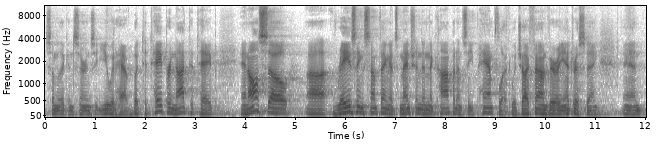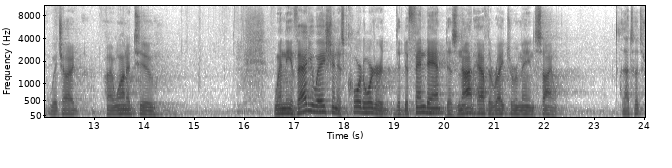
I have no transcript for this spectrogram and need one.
some of the concerns that you would have. But to tape or not to tape, and also uh, raising something that's mentioned in the competency pamphlet, which I found very interesting and which I, I wanted to when the evaluation is court ordered, the defendant does not have the right to remain silent. That's what's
